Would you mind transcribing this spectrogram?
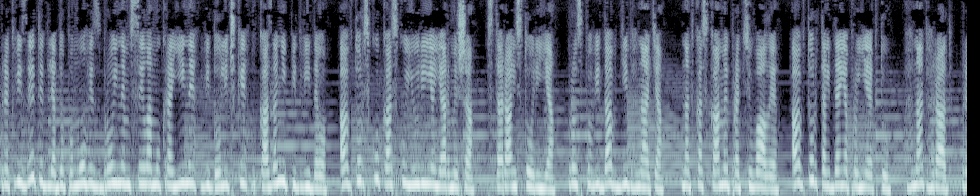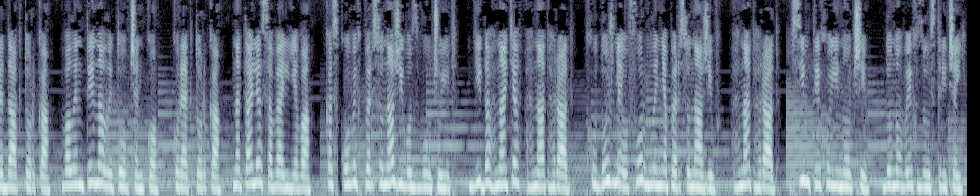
Реквізити для допомоги Збройним силам України відолічки вказані під відео. Авторську казку Юрія Ярмиша. Стара історія. Розповідав дід Гнатя. Над казками працювали автор та ідея проєкту Гнат Град, редакторка Валентина Литовченко, коректорка Наталя Савельєва. Казкових персонажів озвучують Діда Гнатя, Гнат Град, художнє оформлення персонажів, Гнат Град. Всім тихої ночі. До нових зустрічей.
